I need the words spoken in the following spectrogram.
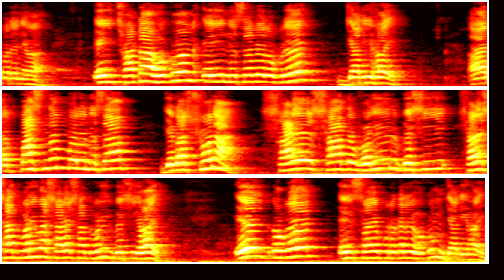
করে নেওয়া। এই ছটা হুকুম এই নেশাবের ওপরে জারি হয়। আর পাঁচ নম্বর নেশাব যেটা সোনা সাড়ে সাত ভরির বেশি, সাড়ে সাত ভরি বা সাড়ে সাত ভরির বেশি হয়। এর উপরে এই ছয় প্রকারের হুকুম জারি হয়।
